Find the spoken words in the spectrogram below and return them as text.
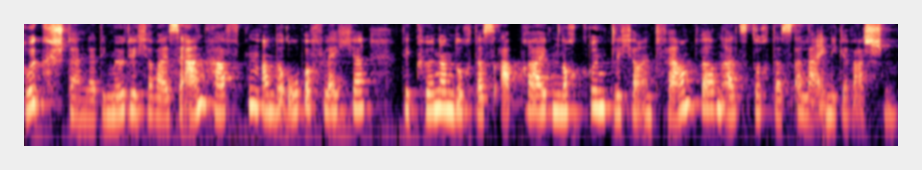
Rückstände, die möglicherweise anhaften an der Oberfläche, die können durch das Abreiben noch gründlicher entfernt werden als durch das alleinige Waschen.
